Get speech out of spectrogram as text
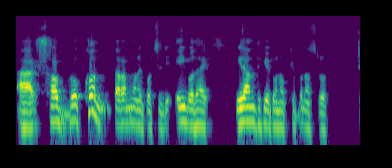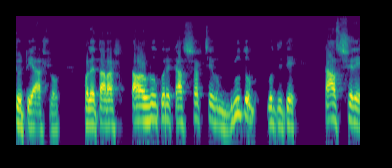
আর সবরক্ষণ তারা মনে করছে যে এই বোধহয় ইরান থেকে কোনো ক্ষেপণাস্ত্র চটে আসলো। ফলে তারা তাড়াহুড়ো করে কাজ সারছে এবং দ্রুত গতিতে কাজ সেরে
